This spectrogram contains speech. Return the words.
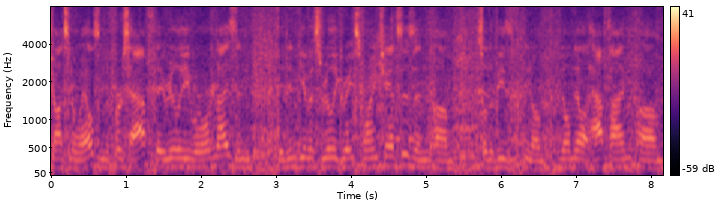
Johnson and Wales in the first half. They really were organized and they didn't give us really great scoring chances. And um, so the be, you know, nil nil at halftime um,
